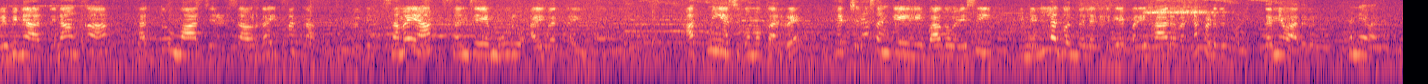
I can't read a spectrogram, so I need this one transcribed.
ವೆಬಿನಾರ್ ದಿನಾಂಕ ಹತ್ತು ಮಾರ್ಚ್ ಎರಡು ಸಾವಿರದ ಇಪ್ಪತ್ನಾಲ್ಕು. ಸಮಯ ಸಂಜೆ ಮೂರು ಐವತ್ತೈದು. ಆತ್ಮೀಯ ಸುಗಮಕಾರರೇ ಹೆಚ್ಚಿನ ಸಂಖ್ಯೆಯಲ್ಲಿ ಭಾಗವಹಿಸಿ ನಿಮ್ಮೆಲ್ಲ ಗೊಂದಲಗಳಿಗೆ ಪರಿಹಾರವನ್ನು ಪಡೆದುಕೊಳ್ಳಿ. ಧನ್ಯವಾದಗಳು. ಧನ್ಯವಾದ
